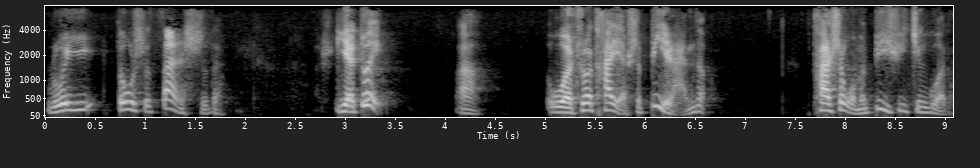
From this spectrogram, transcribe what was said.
罗伊都是暂时的，也对啊。我说它也是必然的，它是我们必须经过的，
